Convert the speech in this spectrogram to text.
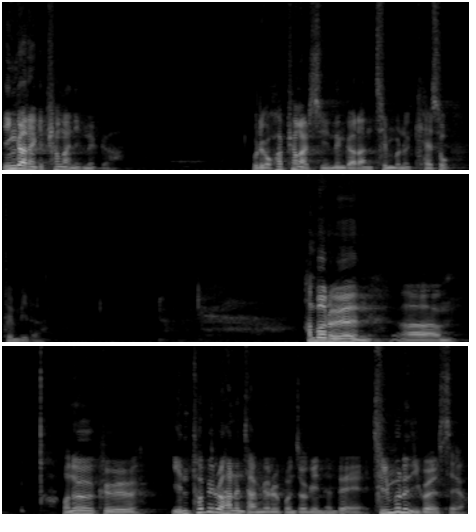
인간에게 평안이 있는가? 우리가 화평할 수 있는가라는 질문은 계속 됩니다. 한 번은 어, 어느 그 인터뷰를 하는 장면을 본 적이 있는데 질문은 이거였어요.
